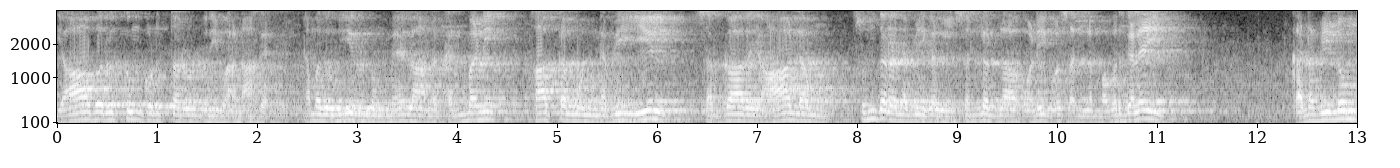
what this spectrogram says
யாவருக்கும் கொடுத்தருள் புரிவானாக. நமது உயிரினும் மேலான கண்மணி காத்தமுன் நபியின் சர்க்காரை ஆலம் சுந்தர நபிகள் செல்லல்லாஹ் அலைஹி வஸல்லம் அவர்களை கனவிலும்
